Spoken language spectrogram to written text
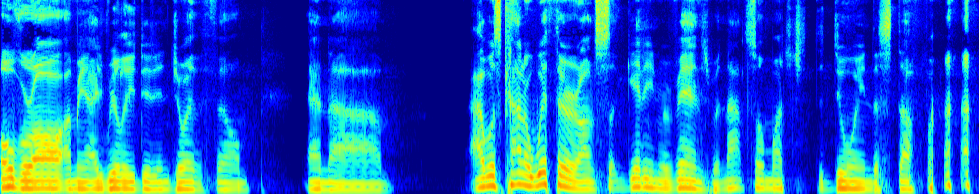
overall, I mean, I really did enjoy the film, and um, I was kind of with her on getting revenge, but not so much the doing the stuff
